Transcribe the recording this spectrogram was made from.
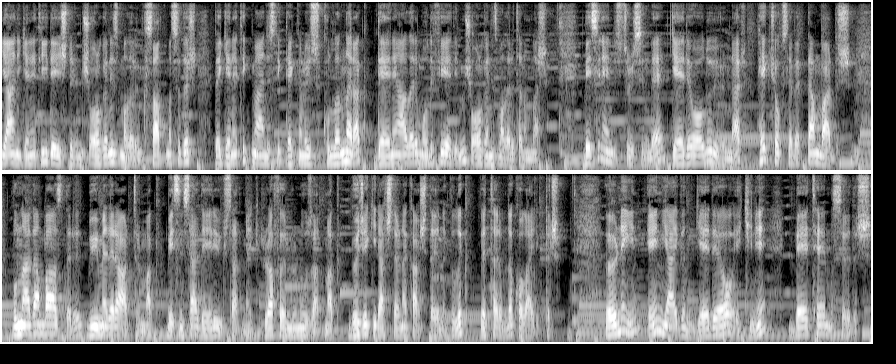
yani genetiği değiştirilmiş organizmaların kısaltmasıdır ve genetik mühendislik teknolojisi kullanılarak DNA'ları modifiye edilmiş organizmaları tanımlar. Besin endüstrisinde GDO'lu ürünler pek çok sebepten vardır. Bunlardan bazıları büyümeleri artırmak, besinsel değeri yükseltmek, raf ömrünü uzatmak, böcek ilaçlarına karşı dayanıklılık ve tarımda kolaylıktır. Örneğin en yaygın GDO ekini BT mısırıdır.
